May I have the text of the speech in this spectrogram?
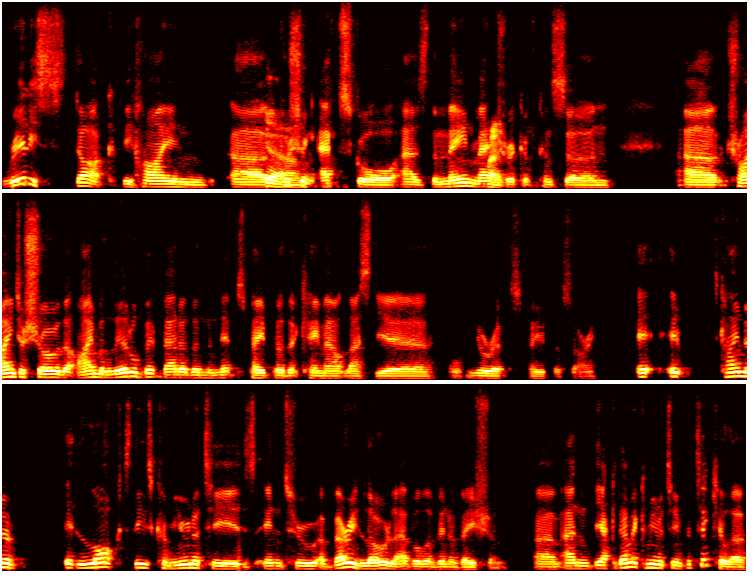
really stuck behind uh, yeah. pushing F score as the main metric right. of concern, uh, trying to show that I'm a little bit better than the NIPS paper that came out last year, or NeurIPS paper, sorry. It, it kind of, it locked these communities into a very low level of innovation. Um, and the academic community in particular,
